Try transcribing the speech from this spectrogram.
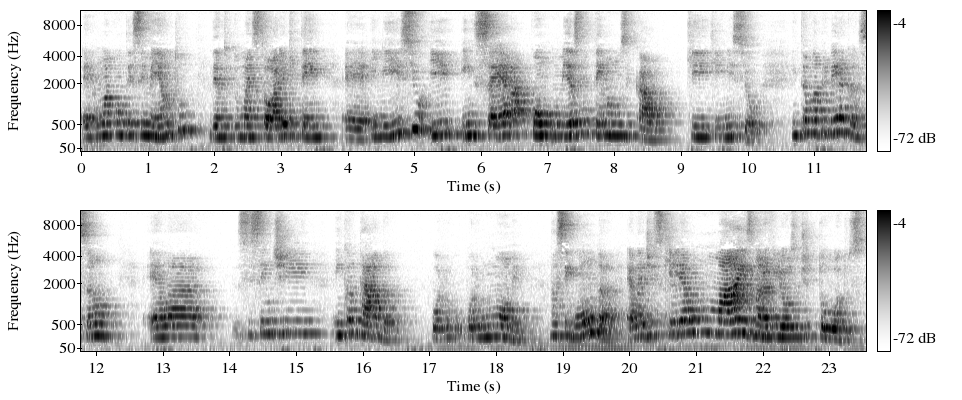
é, um acontecimento dentro de uma história que tem é, início e encerra com o mesmo tema musical que, que iniciou. Então, na primeira canção, ela se sente encantada por, por um homem. Na segunda, ela diz que ele é o mais maravilhoso de todos,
